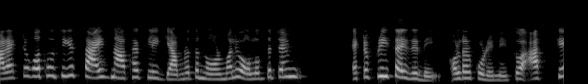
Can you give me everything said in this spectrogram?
আর একটা কথা হচ্ছে কি সাইজ না থাকলে কি আমরা তো normally all of the time একটা ফ্রি সাইজে দেই অর্ডার করে নেই। তো আজকে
